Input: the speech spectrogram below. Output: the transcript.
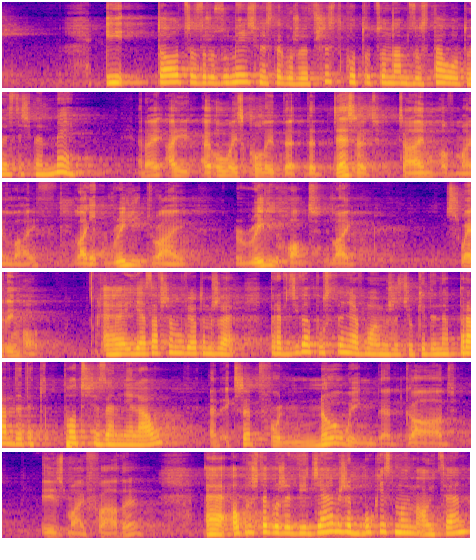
I to, co zrozumieliśmy z tego, że wszystko to, co nam zostało, to jesteśmy my. And I, I, I always call it the, the desert time of my life, like really dry, really hot, like sweating hot. E, Ja zawsze mówię o tym, że prawdziwa pustynia w moim życiu, kiedy naprawdę taki pot się ze mnie lał, And except for knowing that God is my Father, e, oprócz tego, że wiedziałem, że Bóg jest moim ojcem,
